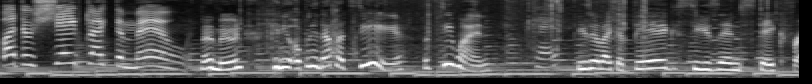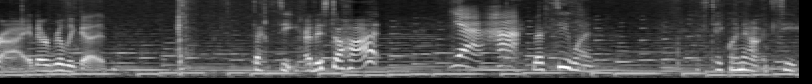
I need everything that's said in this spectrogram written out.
but they're shaped like the moon. The moon. Can you open it up? Let's see. Let's see one. Okay. These are like a big seasoned steak fry. They're really good. Let's see. Are they still hot? Yeah, hot. Let's see one. Let's take one out and see.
